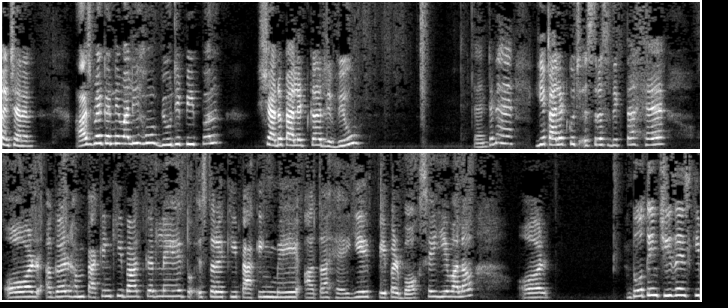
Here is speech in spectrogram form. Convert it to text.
माय चैनल आज मैं करने वाली हूँ ब्यूटी पीपल शेडो पैलेट का रिव्यू है ये पैलेट कुछ इस तरह से दिखता है और अगर हम पैकिंग की बात कर लें तो इस तरह की पैकिंग में आता है ये पेपर बॉक्स है ये वाला और दो तीन चीज़ें इसकी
